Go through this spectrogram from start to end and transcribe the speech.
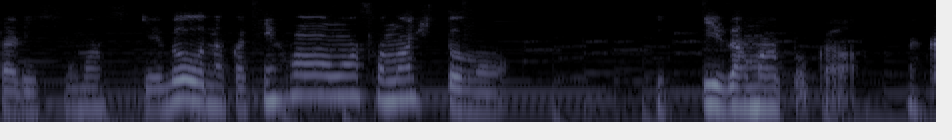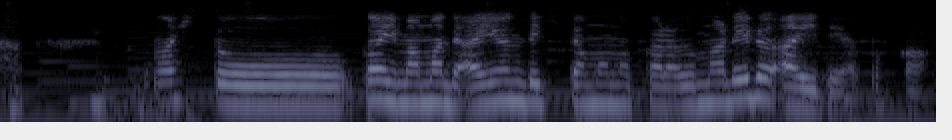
たりしますけど、なんか基本はその人の生き様とか、なんかその人が今まで歩んできたものから生まれるアイデアとか、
